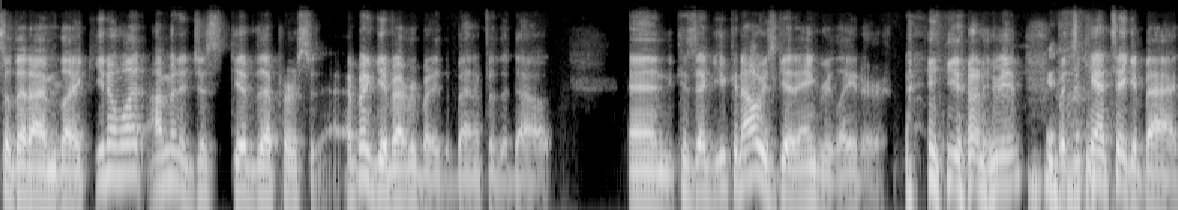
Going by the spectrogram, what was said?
so that I'm like, you know what? I'm going to just give that person, I'm going to give everybody the benefit of the doubt. And because you can always get angry later, you know what I mean? But you can't take it back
